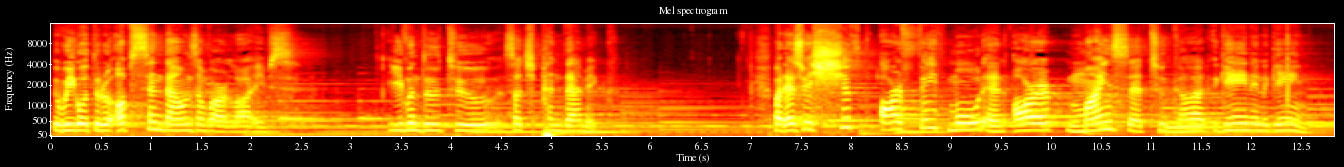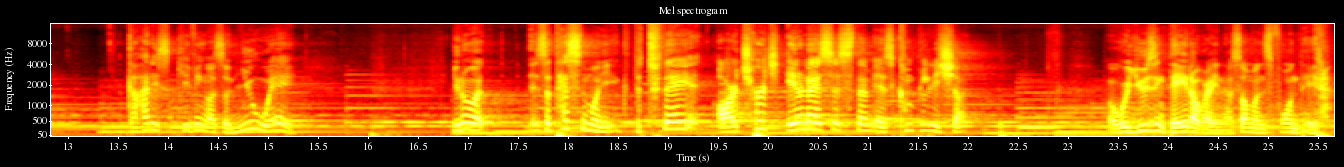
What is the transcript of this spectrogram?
that we go through ups and downs of our lives even due to such pandemic. But as we shift our faith mode and our mindset to God again and again God is giving us a new way. You know what? It's a testimony. Today our church internet system is completely shut We're using data right now. Someone's phone data.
